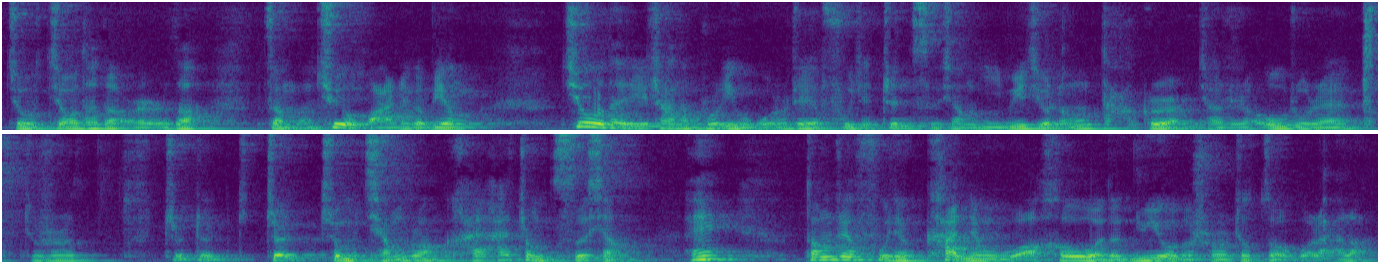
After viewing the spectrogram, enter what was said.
就教他的儿子怎么去滑这个冰。就在这一刹那，我说：“哟，我说这个父亲真慈祥，一米九零大个儿，你瞧这欧洲人，就是这这这这么强壮，还还这么慈祥。”哎。当这父亲看见我和我的女友的时候，就走过来了，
